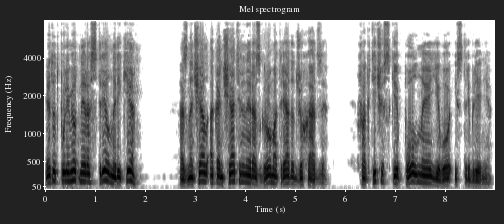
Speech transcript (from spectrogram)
Этот пулеметный расстрел на реке означал окончательный разгром отряда Джохадзе, фактически полное его истребление.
